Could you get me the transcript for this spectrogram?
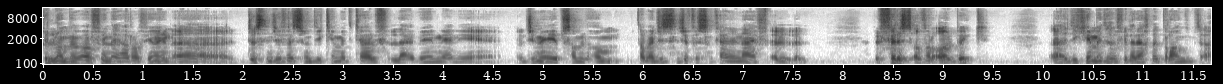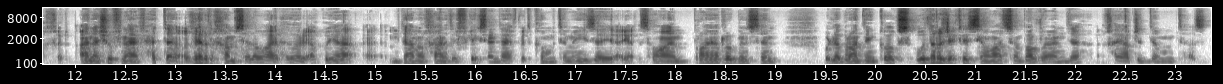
كلهم معروفين لا يعرفون آه جاستن جيفرسون دي كي ميتكالف اللاعبين يعني الجميع يبصم لهم. طبعا جاستن جيفرسون كان لنايف ال first overall pick دي كي ميتكالف يقدر ياخذ ب round متأخر. أنا أشوف نايف حتى غير الخمسة الأوائل هذول أقوياء دائما خانة ال flex عند نايف بتكون متميزة سواء براين روبنسون ولا براندن كوكس واذا رجع كريستيان واتسون برضو عنده خيار جدا ممتاز.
